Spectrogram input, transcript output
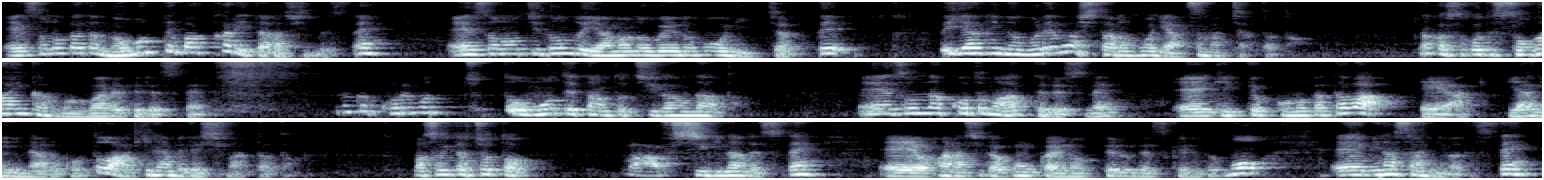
えーその方登ってばっかりいたらしいんですね。えーそのうちどんどん山の上の方に行っちゃって、で、ヤギの群れは下の方に集まっちゃったと。なんかそこで疎外感も生まれてですね、なんかこれもちょっと思ってたのと違うなと。えそんなこともあってですね、えー結局この方は、えーヤギになることを諦めてしまったと。まあそういったちょっと、まあ不思議なですね、えーお話が今回載ってるんですけれども、えー皆さんにはですね、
